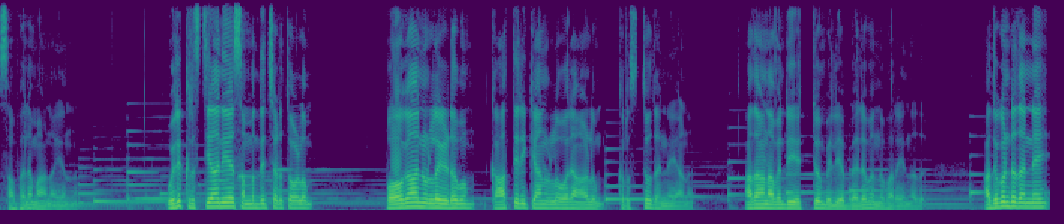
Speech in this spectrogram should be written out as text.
സഫലമാണ് എന്ന്. ഒരു ക്രിസ്ത്യാനിയെ സംബന്ധിച്ചിടത്തോളം പോകാനുള്ള ഇടവും കാത്തിരിക്കാനുള്ള ഒരാളും ക്രിസ്തു തന്നെയാണ്. അതാണ് അവന്റെ ഏറ്റവും വലിയ ബലമെന്ന് പറയുന്നത്. അതുകൊണ്ട് തന്നെ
